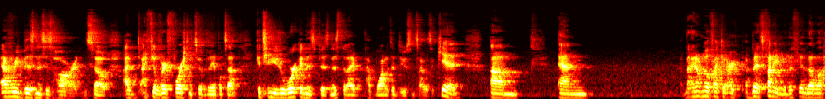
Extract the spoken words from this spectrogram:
every business is hard. And so I, I, feel very fortunate to have been able to continue to work in this business that i have wanted to do since i was a kid. Um, and i don't know if i could but it's funny the, the,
